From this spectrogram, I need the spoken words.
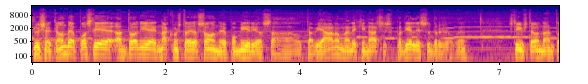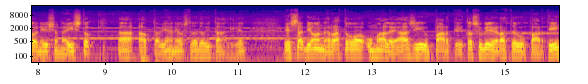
Slušajte, onda je poslije Antonije, nakon što je još on pomirio sa Octavijanom, na neki način su podijelili su državu. S tim što je onda Antonije išao na istok, a Octavijan je ostao do Italije. Jel? Jer sad je on ratovao u Maloj Aziji u partiji. To su bili ratovi u partiji.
